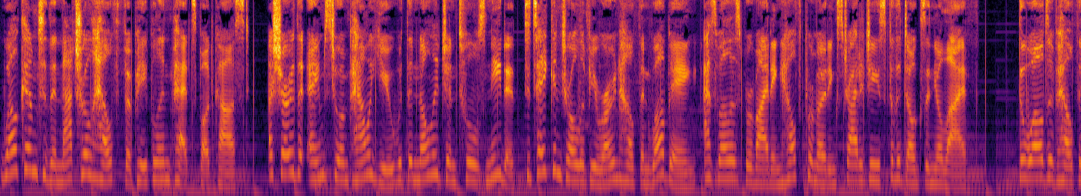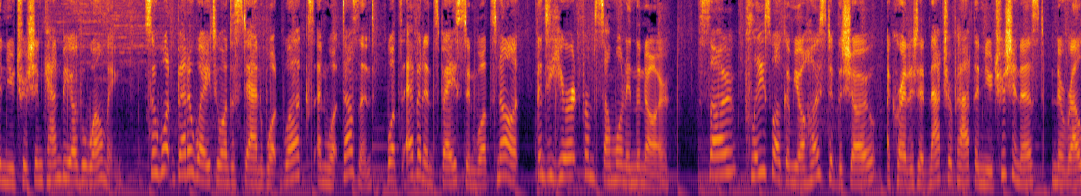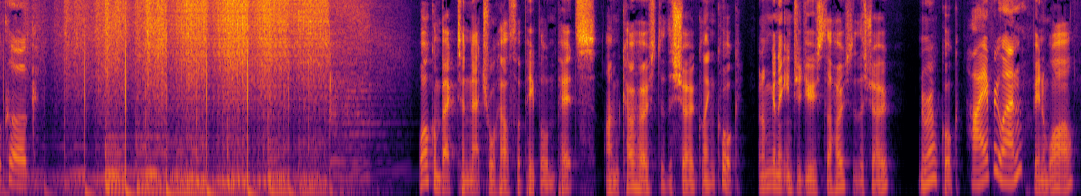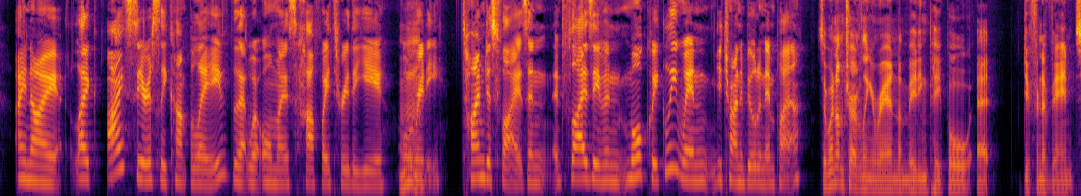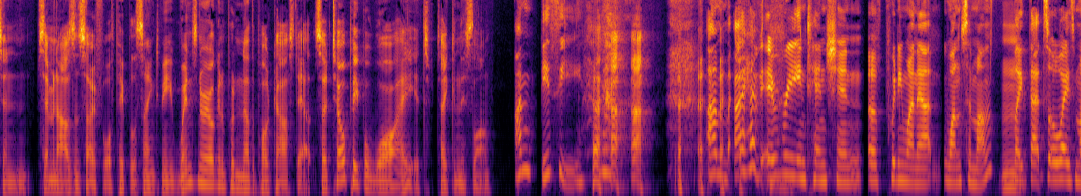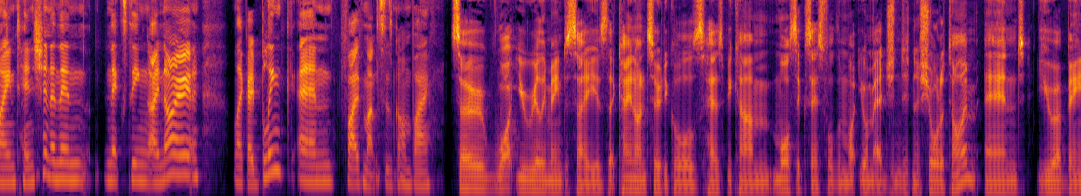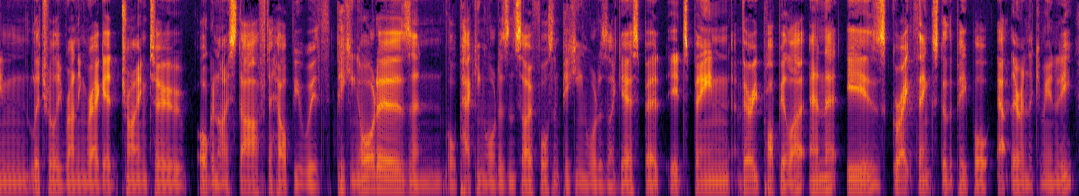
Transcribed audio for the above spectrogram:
Welcome to the Natural Health for People and Pets podcast, a show that aims to empower you with the knowledge and tools needed to take control of your own health and well-being, as well as providing health-promoting strategies for the dogs in your life. The world of health and nutrition can be overwhelming. So, what better way to understand what works and what doesn't, what's evidence based and what's not, than to hear it from someone in the know? So, please welcome your host of the show, accredited naturopath and nutritionist, Narelle Cook. Welcome back to Natural Health for People and Pets. I'm co host of the show, Glenn Cook, and I'm going to introduce the host of the show, Narelle Cook. Hi, everyone. Been a while. I know. Like, I seriously can't believe that we're almost halfway through the year mm. already. Time just flies, and it flies even more quickly when you're trying to build an empire. So, when I'm traveling around, I'm meeting people at different events and seminars and so forth. People are saying to me, When's Narelle going to put another podcast out? So, tell people why it's taken this long. I'm busy. um, I have every intention of putting one out once a month. Like, that's always my intention. And then, next thing I know, like I blink and five months has gone by. So, what you really mean to say is that CanineCeuticals has become more successful than what you imagined in a shorter time, and you have been literally running ragged trying to organize staff to help you with picking orders and or packing orders and so forth, and picking orders, I guess. But it's been very popular, and that is great thanks to the people out there in the community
